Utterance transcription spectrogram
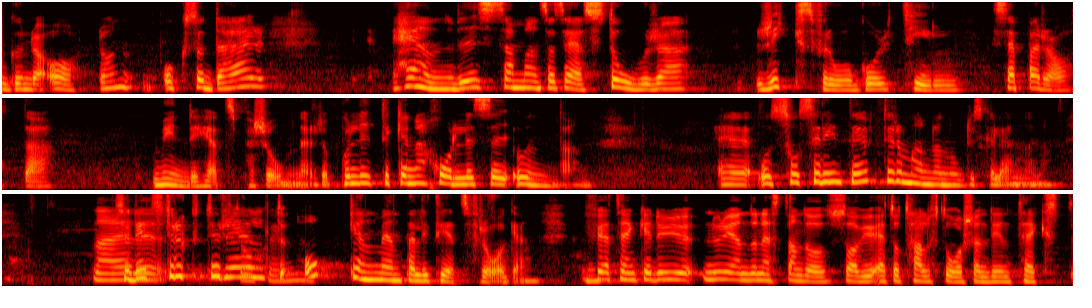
2018. Också där hänvisar man så att säga stora riksfrågor till separata myndighetspersoner. Politikerna håller sig undan. Eh, och så ser det inte ut i de andra nordiska länderna. Nej, så det är ett strukturellt och en mentalitetsfråga. För jag tänker, det är ju, nu är det ändå nästan då, sa vi ju ett och ett halvt år sedan din text.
